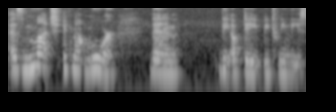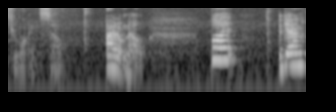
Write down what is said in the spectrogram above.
as much, if not more, than the update between these two lines, so I don't know. But Again,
